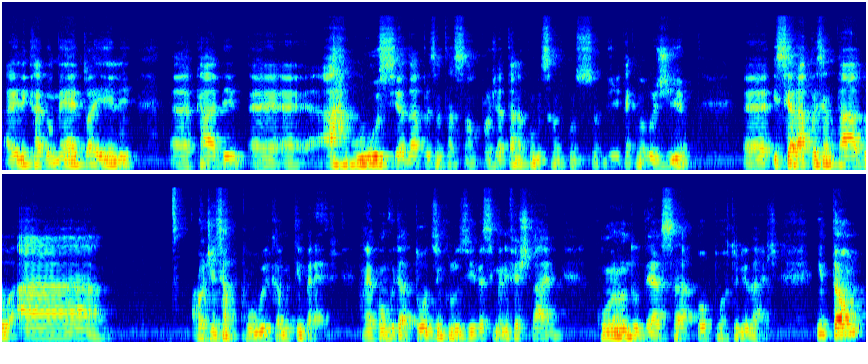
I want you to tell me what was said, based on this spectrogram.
A ele cabe o mérito, a ele é, cabe é a argúcia da apresentação. O projeto está na Comissão de, de Tecnologia é, e será apresentado à audiência pública muito em breve. Né? Convido a todos, inclusive, a se manifestarem quando dessa oportunidade. Então,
